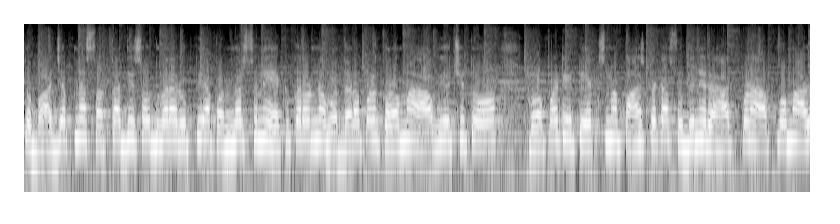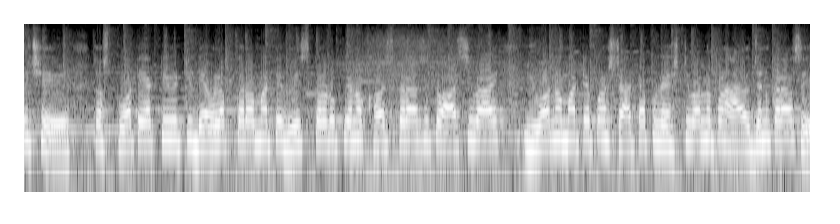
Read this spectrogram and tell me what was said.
તો ભાજપના સત્તાધીશો દ્વારા રૂપિયા પંદરસો ને એક કરોડનો વધારો પણ કરવામાં આવ્યો છે. તો પ્રોપર્ટી ટેક્સમાં પાંચ ટકા સુધીની રાહત પણ આપવામાં આવી છે. તો સ્પોટ એક્ટિવિટી ડેવલપ કરવા માટે વીસ કરોડ રૂપિયાનો ખર્ચ કરાશે. તો આ સિવાય યુવાનો માટે પણ સ્ટાર્ટઅપ ફેસ્ટિવલનું પણ આયોજન કરાશે.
